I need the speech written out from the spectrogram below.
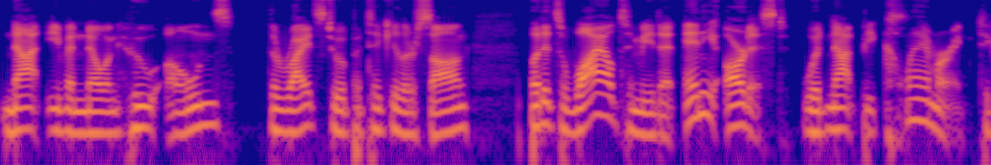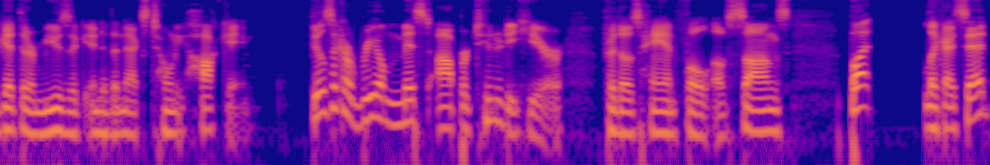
not even knowing who owns the rights to a particular song. But it's wild to me that any artist would not be clamoring to get their music into the next Tony Hawk game. Feels like a real missed opportunity here for those handful of songs. But like I said,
